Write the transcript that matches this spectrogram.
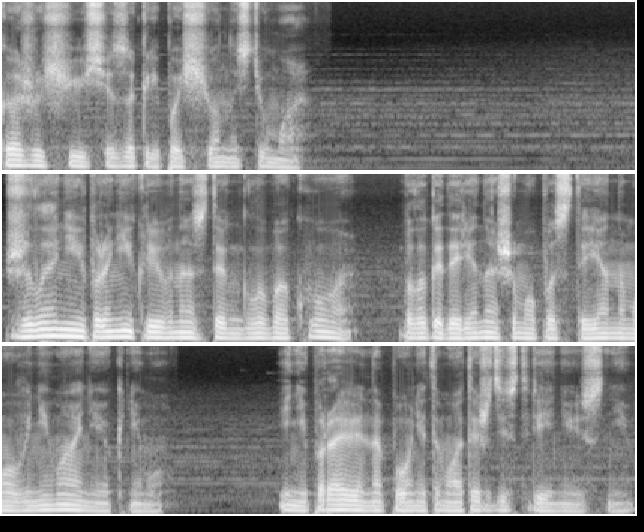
кажущуюся закрепощенность ума. Желания проникли в нас так глубоко, благодаря нашему постоянному вниманию к нему и неправильно понятому отождествлению с ним.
